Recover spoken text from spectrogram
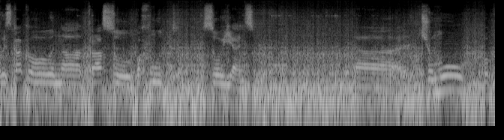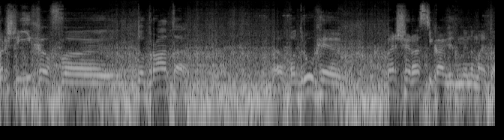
вискакували на трасу Бахмут-Слов'янськ. Е, Чому? По-перше, їхав е, до брата. Перший раз тікав від міномету.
